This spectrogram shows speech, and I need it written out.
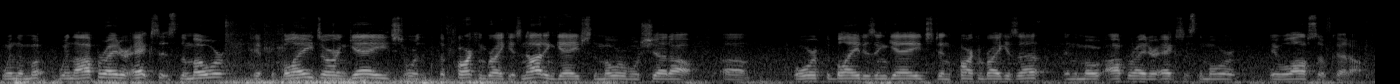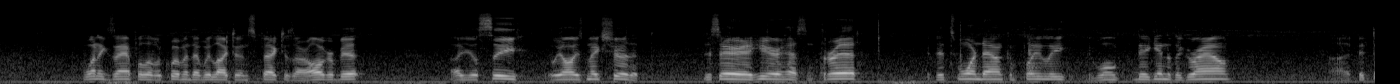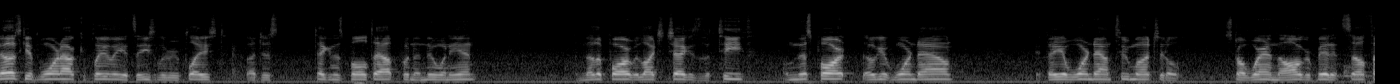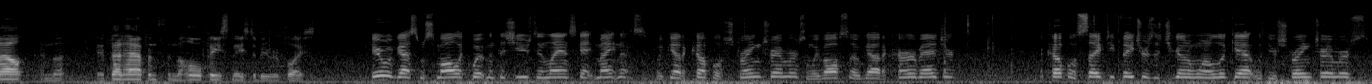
when the when the operator exits the mower, if the blades are engaged or the parking brake is not engaged, the mower will shut off. Um, or if the blade is engaged and the parking brake is up and the operator exits the mower, it will also cut off. One example of equipment that we like to inspect is our auger bit. Uh, you'll see we always make sure that this area here has some thread. If it's worn down completely, it won't dig into the ground. Uh, if it does get worn out completely, it's easily replaced by just taking this bolt out, putting a new one in. Another part we like to check is the teeth on this part. They'll get worn down. If they get worn down too much, it'll start wearing the auger bit itself out. And the, if that happens, then the whole piece needs to be replaced. Here we've got some small equipment that's used in landscape maintenance. We've got a couple of string trimmers and we've also got a curb edger. A couple of safety features that you're going to want to look at with your string trimmers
